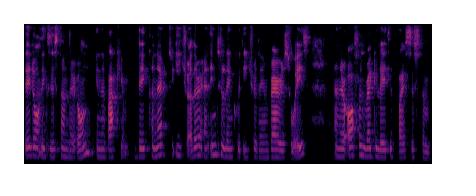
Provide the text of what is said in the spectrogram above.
they don't exist on their own in a vacuum. They connect to each other and interlink with each other in various ways, and they're often regulated by system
